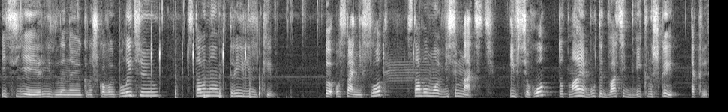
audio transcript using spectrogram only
під цією різьбленою книжковою полицею ставимо три лійки. В останній слот ставимо 18. І всього тут має бути 22 книжки таких.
